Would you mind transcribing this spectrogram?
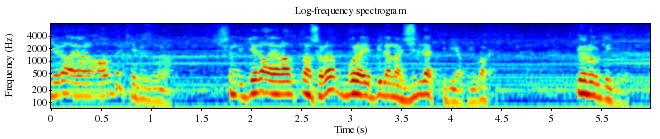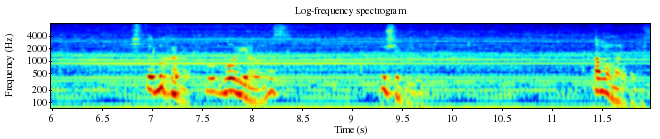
geri ayarı aldık ya biz bunu. Şimdi geri ayar aldıktan sonra burayı bileme jillet gibi yapıyor bak. Görüldüğü gibi. İşte bu kadar. Bu bor yağımız bu şekilde. Tamam arkadaşlar.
